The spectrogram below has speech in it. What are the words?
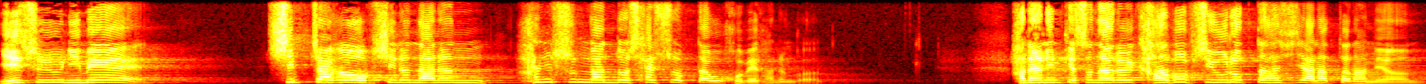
예수님의 십자가 없이는 나는 한순간도 살 수 없다고 고백하는 것. 하나님께서 나를 값없이 의롭다 하시지 않았더라면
